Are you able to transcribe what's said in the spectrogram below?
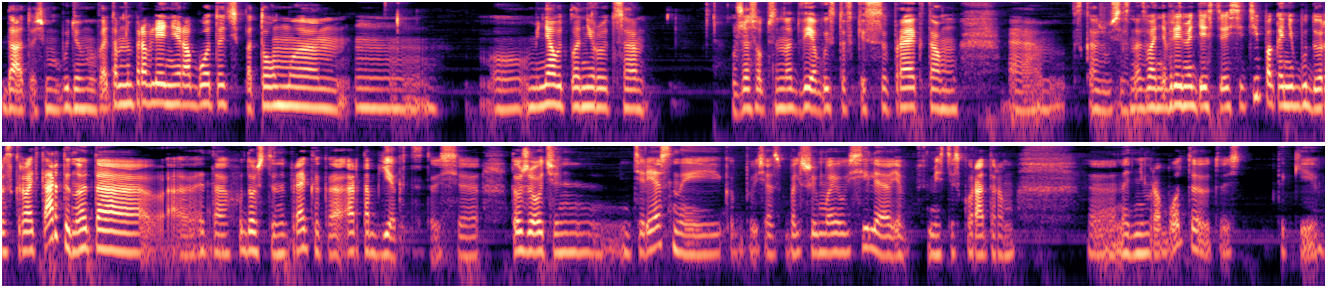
Да, то есть мы будем в этом направлении работать. Потом эм, у меня вот планируется уже, собственно, две выставки с проектом, э, скажу сейчас название «Время действия сети». Пока не буду раскрывать карты, но это, э, это художественный проект как арт-объект. То есть э, тоже очень интересный. И как бы сейчас большие мои усилия. Я вместе с куратором э, над ним работаю. То есть такие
